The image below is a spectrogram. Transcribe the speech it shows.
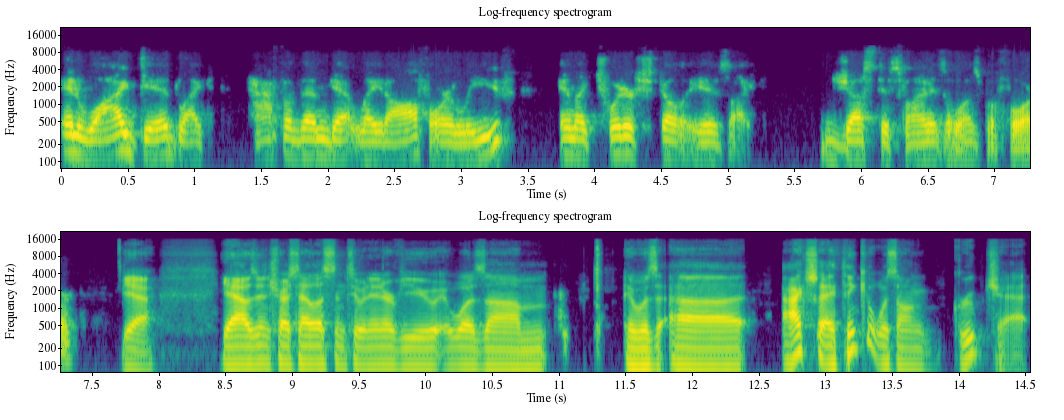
And why did like half of them get laid off or leave? And like twitter still is like just as fine as it was before. Yeah. Yeah i was interested i listened to an interview. It was um it was uh Actually, I think it was on group chat.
